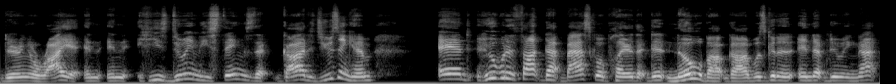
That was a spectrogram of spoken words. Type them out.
during a riot and, and he's doing these things that God is using him and who would have thought that basketball player that didn't know about God was going to end up doing that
